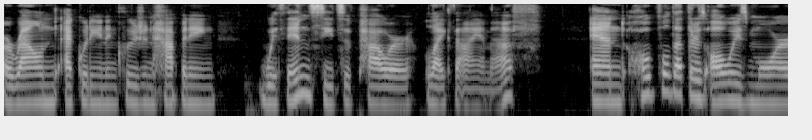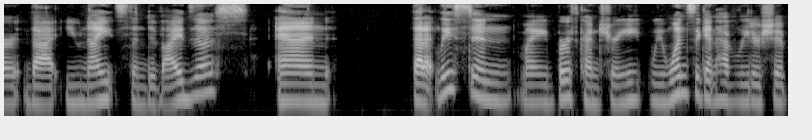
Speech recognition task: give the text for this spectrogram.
around equity and inclusion happening within seats of power like the IMF. And hopeful that there's always more that unites than divides us. And that at least in my birth country, we once again have leadership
